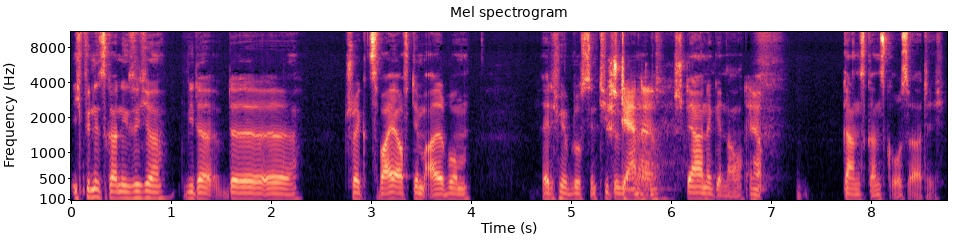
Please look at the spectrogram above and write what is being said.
Ich bin jetzt gar nicht sicher, wie der, der äh, Track 2 auf dem Album, hätte ich mir bloß den Titel Sterne. Genannt. Sterne, genau. Ja. Ganz, ganz großartig.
